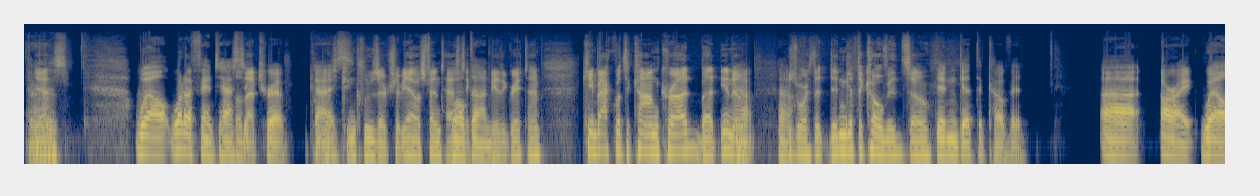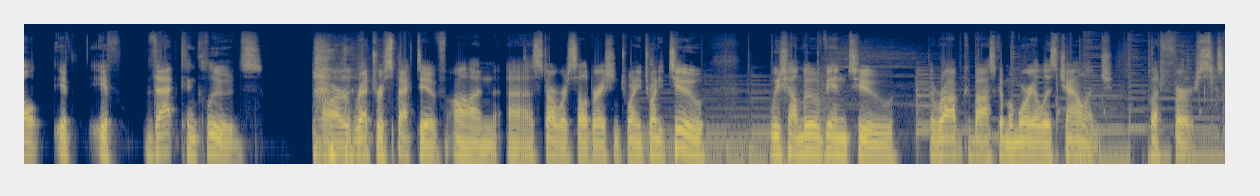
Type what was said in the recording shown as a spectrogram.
there Yeah. it is. Well, what a fantastic So that- trip, guys. concludes our trip. Yeah, it was fantastic. Well done. We had a great time. Came back with the con crud, but you know, Yeah. it was worth it. Didn't get the COVID, so Didn't get the COVID. Uh, all right. Well, if if that concludes our retrospective on uh, Star Wars Celebration 2022, we shall move into the Rob Cabasco Memorialist Challenge. But first,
